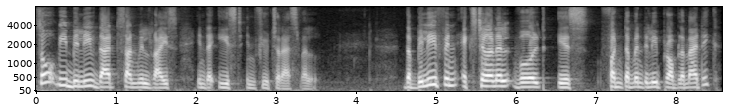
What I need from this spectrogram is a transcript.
So, we believe that sun will rise in the east in future as well. The belief in external world is fundamentally problematic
